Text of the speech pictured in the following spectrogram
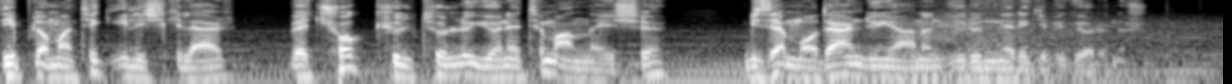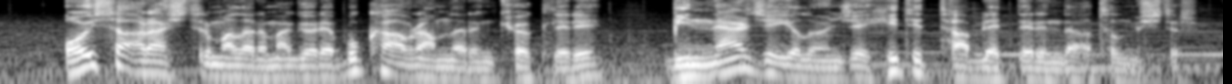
diplomatik ilişkiler ve çok kültürlü yönetim anlayışı bize modern dünyanın ürünleri gibi görünür. Oysa araştırmalarıma göre bu kavramların kökleri binlerce yıl önce Hitit tabletlerinde atılmıştır.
